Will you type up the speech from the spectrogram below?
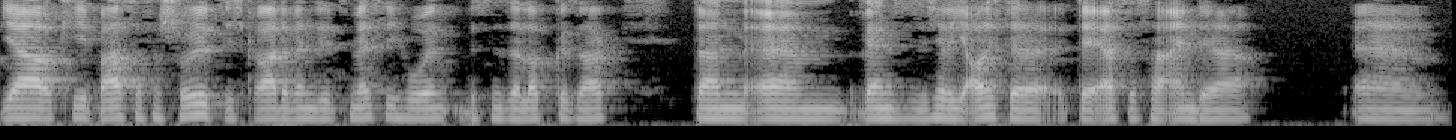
ja, okay, Barca verschuldet sich gerade, wenn sie jetzt Messi holen, ein bisschen salopp gesagt, dann ähm, wären sie sicherlich auch nicht der, der erste Verein, der ähm,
